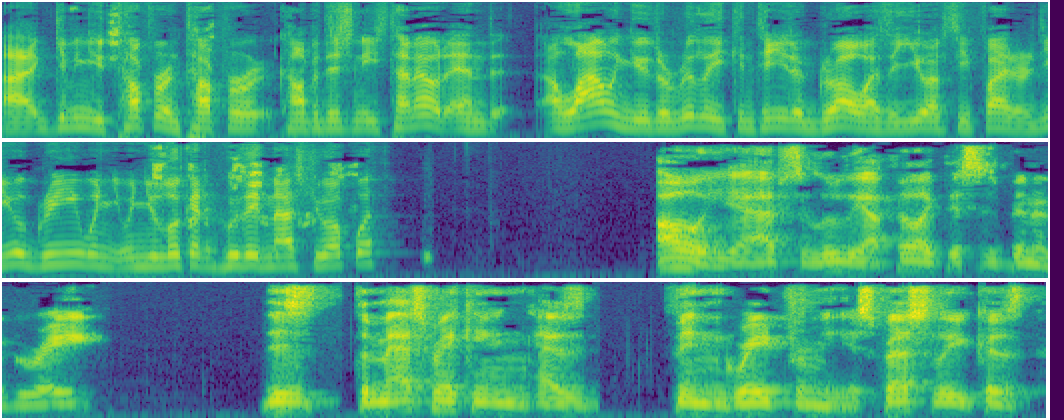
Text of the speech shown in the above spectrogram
uh, giving you tougher and tougher competition each time out, and allowing you to really continue to grow as a UFC fighter. Do you agree when you, when you look at who they've matched you up with? Oh yeah, absolutely. I feel like this has been a great. This the matchmaking has been great for me, especially because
